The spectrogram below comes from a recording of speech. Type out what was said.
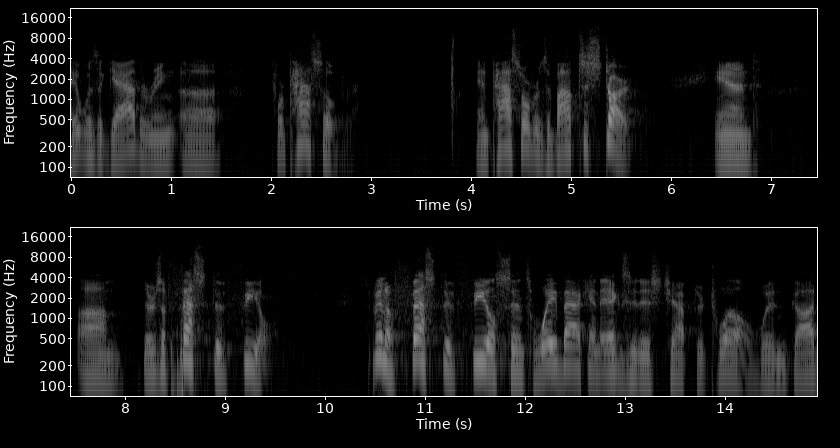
It was a gathering uh, for Passover. And Passover is about to start. And um, there's a festive feel. It's been a festive feel since way back in Exodus chapter 12 when God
